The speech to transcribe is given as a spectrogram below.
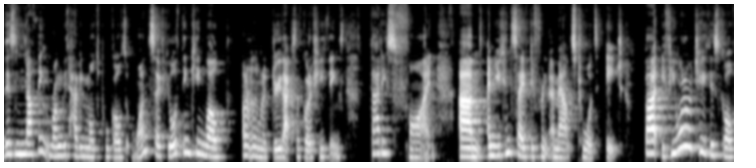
There's nothing wrong with having multiple goals at once. So if you're thinking, well, I don't really want to do that because I've got a few things, that is fine. Um, and you can save different amounts towards each. But if you want to achieve this goal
